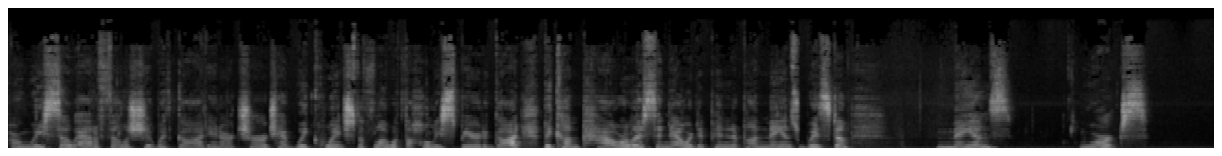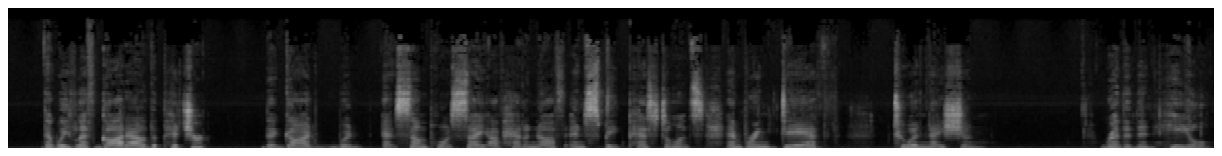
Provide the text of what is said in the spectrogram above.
are we so out of fellowship with God in our church? Have we quenched the flow of the Holy Spirit of God, become powerless, and now we're dependent upon man's wisdom, man's works? That we've left God out of the picture? That God would at some point say, I've had enough, and speak pestilence and bring death to a nation rather than heal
